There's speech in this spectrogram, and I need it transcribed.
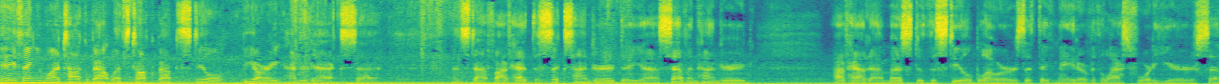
anything you want to talk about, let's talk about the Stihl BR800X uh, and stuff. I've had the 600, the uh, 700. I've had uh, most of the Stihl blowers that they've made over the last 40 years. So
